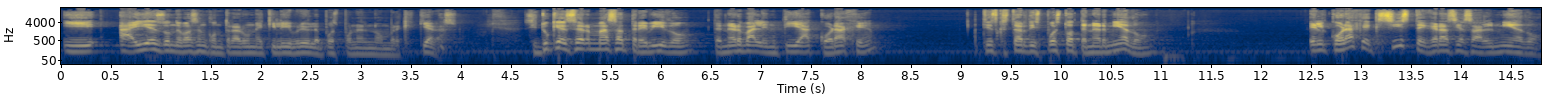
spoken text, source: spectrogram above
Y ahí es donde vas a encontrar un equilibrio y le puedes poner el nombre que quieras. Si tú quieres ser más atrevido, tener valentía, coraje, tienes que estar dispuesto a tener miedo. El coraje existe gracias al miedo.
